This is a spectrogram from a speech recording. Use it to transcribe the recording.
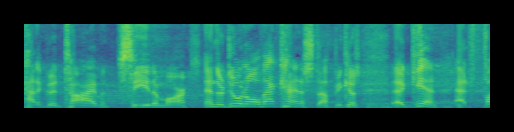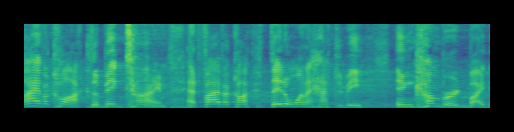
had a good time and see you tomorrow. And they're doing all that kind of stuff because, again, at five o'clock, the big time, at five o'clock, they don't want to have to be encumbered by,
